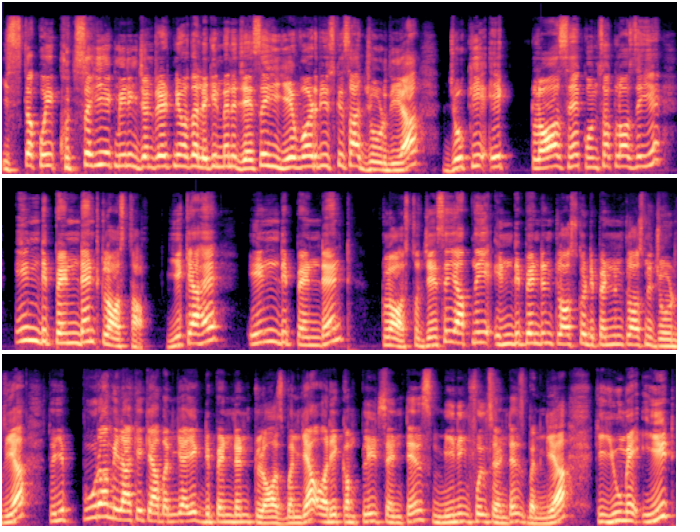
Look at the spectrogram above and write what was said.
इसका कोई खुद से ही एक मीनिंग जनरेट नहीं होता, लेकिन मैंने जैसे ही ये वर्ड भी उसके साथ जोड़ दिया, जो कि एक क्लॉज है, कौन सा क्लॉज है ये? इंडिपेंडेंट क्लॉज था। ये क्या है? इंडिपेंडेंट क्लॉज तो जैसे ही आपने ये इंडिपेंडेंट क्लॉज को डिपेंडेंट क्लॉज में जोड़ दिया तो ये पूरा मिला के क्या बन गया? एक डिपेंडेंट क्लॉज बन गया और एक कंप्लीट सेंटेंस मीनिंगफुल सेंटेंस बन गया कि you may eat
